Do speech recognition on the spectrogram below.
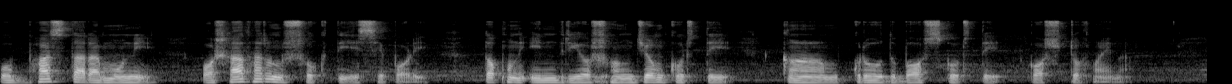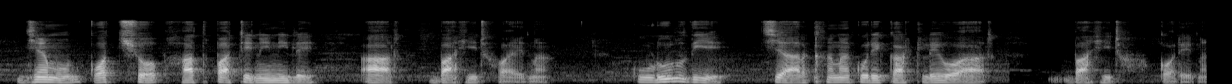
অভ্যাস দ্বারা মনে অসাধারণ শক্তি এসে পড়ে। তখন ইন্দ্রিয় সংযম করতে, কাম, ক্রোধ বশ করতে কষ্ট হয় না। যেমন কচ্ছপ হাত পা টেনে নিলে আর বাহির হয় না। কুড়ুল দিয়ে চারখানা করে কাটলেও আর বাহির করে না।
